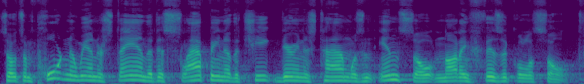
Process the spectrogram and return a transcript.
So it's important that we understand that this slapping of the cheek during this time was an insult, not a physical assault.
